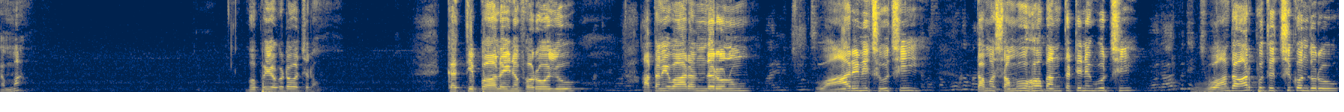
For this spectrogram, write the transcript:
అమ్మా ముప్పై ఒకటో వచనం. కత్తిపాలైన ఫరోయు అతని వారందరూ వారిని చూచి తమ సమూహం అంతటిని గూర్చి ఓదార్పు తెచ్చి వాదార్పు తెచ్చుకొందురు.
